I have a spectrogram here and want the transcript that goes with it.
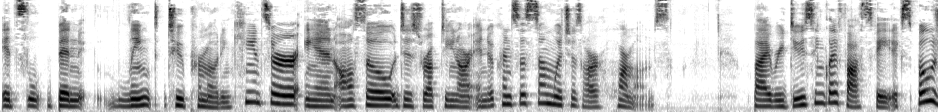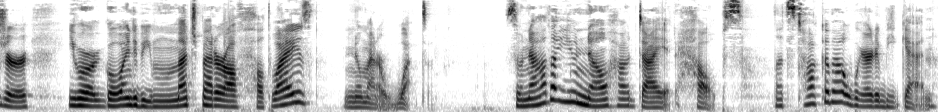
It's been linked to promoting cancer and also disrupting our endocrine system, which is our hormones. By reducing glyphosate exposure, you are going to be much better off health wise no matter what. So, now that you know how diet helps, let's talk about where to begin.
